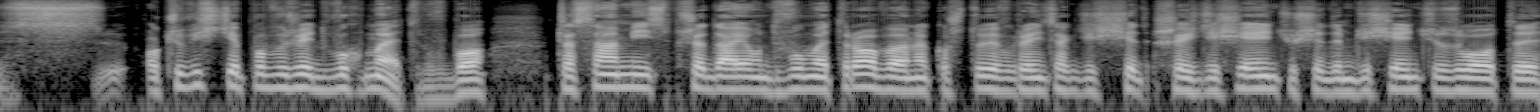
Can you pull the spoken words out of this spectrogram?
s- oczywiście powyżej 2 metrów, bo czasami sprzedają dwumetrowe, one kosztują w granicach gdzieś 60-70 zł,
